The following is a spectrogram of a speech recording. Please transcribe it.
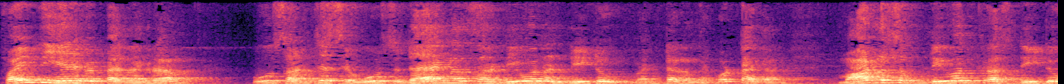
find the area of parallelogram whose adjacent whose diagonals are D one and D two vector ಅಂತ ಕೊಟ್ಟಾಗ modulus of D one cross D two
